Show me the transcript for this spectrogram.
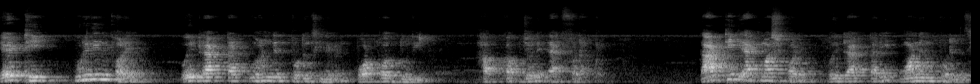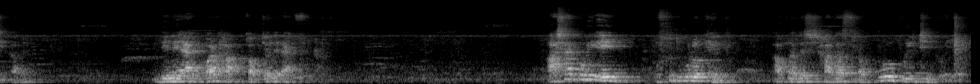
এর ঠিক কুড়ি দিন পরে ওই ড্রাগটা টু হান্ড্রেড পটেন্সি নেবেন, পরপর দুদিন হাফ কাপ জলে এক ফোঁটা করে। তার ঠিক এক মাস পরে ওই ড্রাগটারই ওয়ান এম পটেন্সি খাবেন দিনে একবার হাফ কাপ জলে এক ফোঁটা। আশা করি এই ওষুধগুলো খেলে আপনাদের সাদা স্রাব পুরোপুরি ঠিক হয়ে যাবে।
